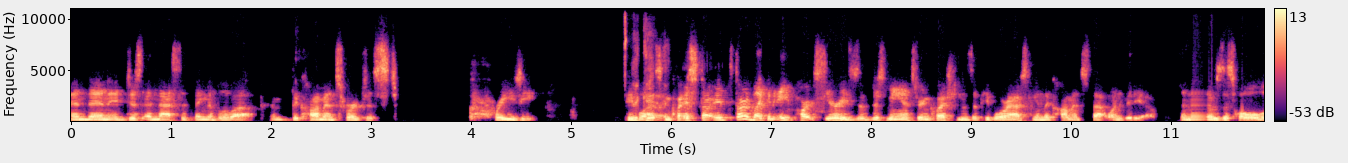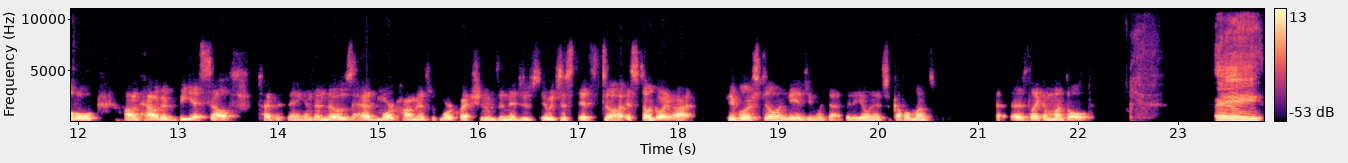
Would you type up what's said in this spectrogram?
and then it just and that's the thing that blew up. And the comments were just crazy. People Again- asking questions. It, start, it started like an eight part series of just me answering questions that people were asking in the comments that one video, and then there was this whole little on how to be a self type of thing, and then those had more comments with more questions, and it just it was just it's still it's still going on. People are still engaging with that video, and it's a couple months. It's like a month old. a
